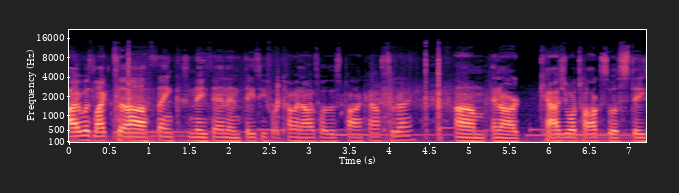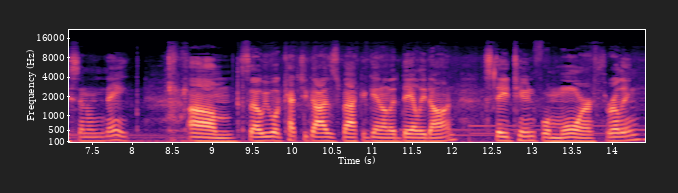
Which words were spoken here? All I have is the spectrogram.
I would like to uh, thank Nathan and Stacy for coming out to this podcast today, um, and our casual talks with Stacy and Nate. Um, so we will catch you guys back again on the Daily Dawn. Stay tuned for more thrilling,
